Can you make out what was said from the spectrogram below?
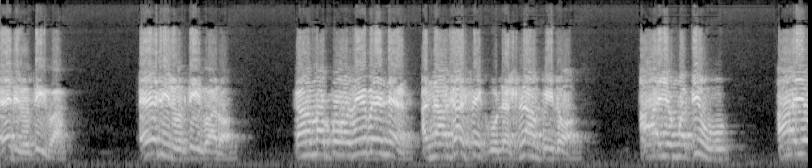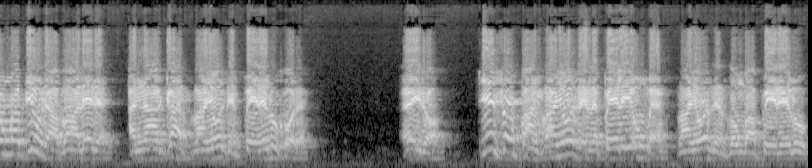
အဲ့ဒီလိုသိပါအဲ့ဒီလိုသိသွားတော့ကာမပေါ်သေးပဲနဲ့အနာဂတ်စိတ်ကိုလည်းလှမ်းပြီးတော့အာယုံမပြုတ်ဘူးအာယုံမပြုတ်တာပါလေတဲ့အနာဂတ်သံရောစဉ်ပယ်တယ်လို့ခေါ်တယ်အဲ့ဒီတော့ပြစ္ဆုတ်ပံသံရောစဉ်လည်းပယ်လေအောင်ပဲသံရောစဉ်သုံးပါပယ်တယ်လို့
